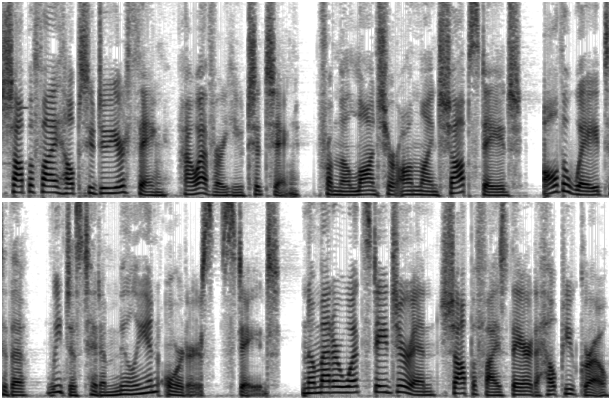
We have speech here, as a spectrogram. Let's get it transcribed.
Shopify helps you do your thing, however you cha-ching. From the launch your online shop stage, all the way to the we just hit a million orders stage. No matter what stage you're in, Shopify's there to help you grow.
